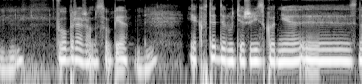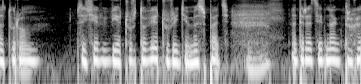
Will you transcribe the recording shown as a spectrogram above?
Mhm. Wyobrażam sobie, mhm. jak wtedy ludzie żyli zgodnie y, z naturą. W sensie wieczór to wieczór, idziemy spać. Mhm. A teraz jednak trochę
